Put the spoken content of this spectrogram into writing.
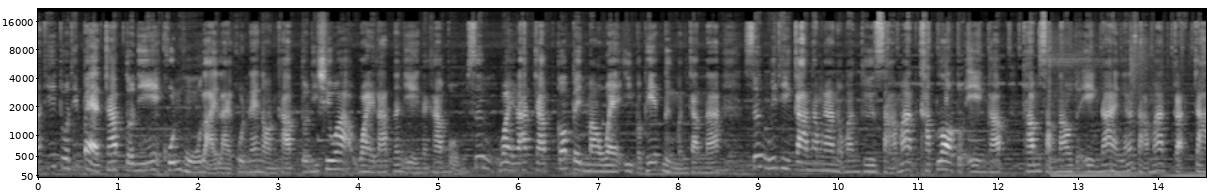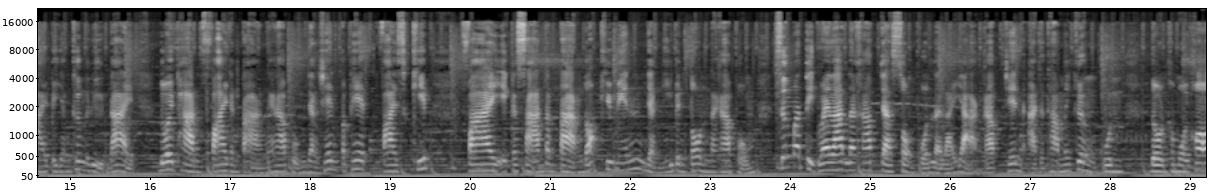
มาที่ตัวที่ 8 ครับ ตัวนี้คุ้นหูหลายหลายๆคนแน่นอนครับ ตัวนี้ชื่อว่าไวรัสนั่นเองนะครับผม ซึ่งไวรัสครับก็เป็นมาแวร์อีกประเภทหนึ่งเหมือนกันนะ ซึ่งวิธีการทำงานของมันคือสามารถคัดลอกตัวเองครับทำสำเนาตัวเองได้ และสามารถกระจายไปยังเครื่องอื่นๆได้ โดยผ่านไฟล์ต่างๆนะครับผม อย่างเช่นประเภทไฟล์สคริปต์ ไฟล์เอกสารต่างๆด็อกิเมนต์อย่างนี้เป็นต้นนะครับผม ซึ่งมาติดไวรัสแล้วครับ จะส่งผลหลาย ๆ อย่างครับ เช่น อาจจะทำให้เครื่องของคุณโดนขโมยข้อ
